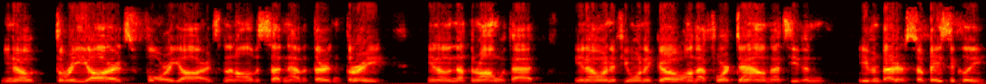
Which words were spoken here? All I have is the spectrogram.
you know, three yards, four yards, and then all of a sudden have a third and three. You know, nothing wrong with that. You know, and if you want to go on that fourth down, that's even even better. So basically,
